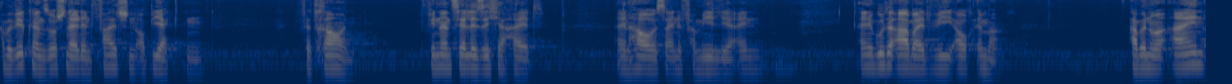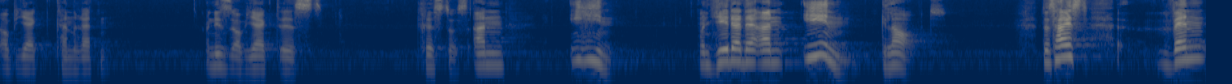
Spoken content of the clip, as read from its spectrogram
Aber wir können so schnell den falschen Objekten vertrauen. Finanzielle Sicherheit, ein Haus, eine Familie, ein, eine gute Arbeit, wie auch immer. Aber nur ein Objekt kann retten. Und dieses Objekt ist Christus. An ihn. Und jeder, der an ihn glaubt. Das heißt, wenn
